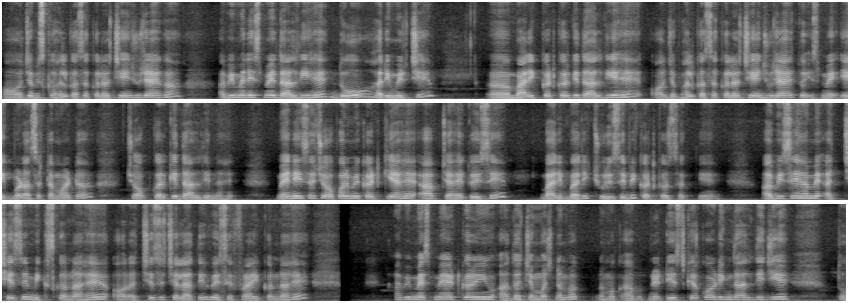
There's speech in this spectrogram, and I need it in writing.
और जब इसका हल्का सा कलर चेंज हो जाएगा, अभी मैंने इसमें डाल दी है दो हरी मिर्चें बारीक कट करके डाल दिए हैं। और जब हल्का सा कलर चेंज हो जाए तो इसमें एक बड़ा सा टमाटर चॉप करके डाल देना है। मैंने इसे चॉपर में कट किया है, आप चाहे तो इसे बारीक बारीक छुरी से भी कट कर सकते हैं। अब इसे हमें अच्छे से मिक्स करना है और अच्छे से चलाते हुए इसे फ्राई करना है। अभी मैं इसमें ऐड कर रही हूँ आधा चम्मच नमक। नमक आप अपने टेस्ट के अकॉर्डिंग डाल दीजिए। तो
